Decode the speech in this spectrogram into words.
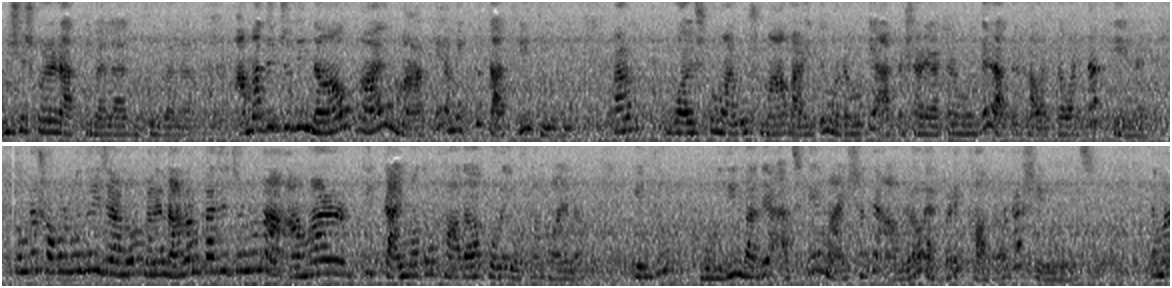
বিশেষ করে রাত্রিবেলা, দুপুরবেলা। আমাদের যদি নাও হয়, মাকে আমি একটু তাড়াতাড়ি দিয়ে দিই। কারণ বয়স্ক মানুষ মা বাড়িতে মোটামুটি আটটা সাড়ে আটটার মধ্যে রাতের খাবার দাবারটা খেয়ে নেয়। তোমরা সকল বন্ধুই জানো মানে নানান কাজের জন্য না আমার ঠিক টাইম মতন খাওয়া দাওয়া করে ওঠা হয় না। কিন্তু বহুদিন বাদে আজকে মায়ের সাথে আমরাও একবারে খাওয়া দাওয়াটা সেরে নিয়েছি। তা মা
